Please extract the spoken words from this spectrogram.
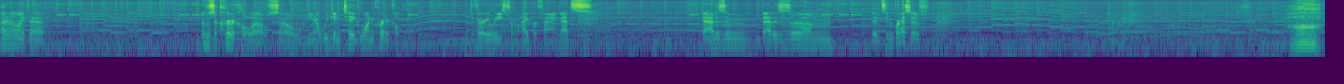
I didn't like that. It was a critical, though, so, you know, we can take one critical. At the very least, from Hyperfang. That's... That is, um... That is, um... That's impressive. Oh!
